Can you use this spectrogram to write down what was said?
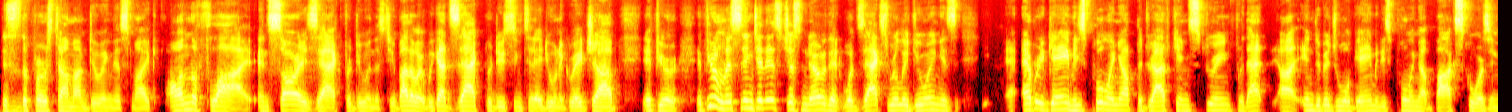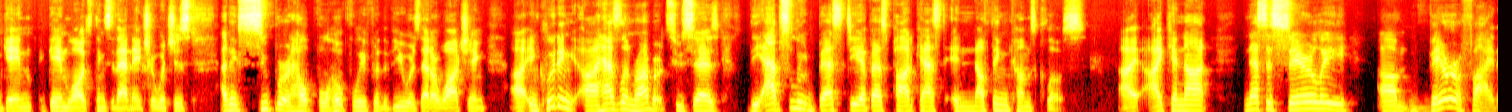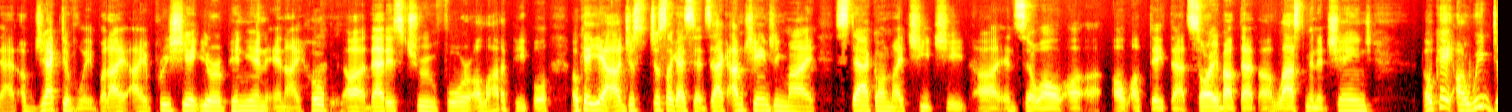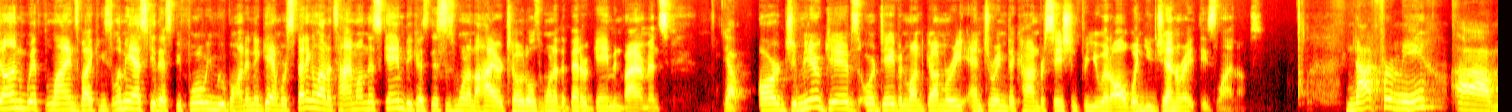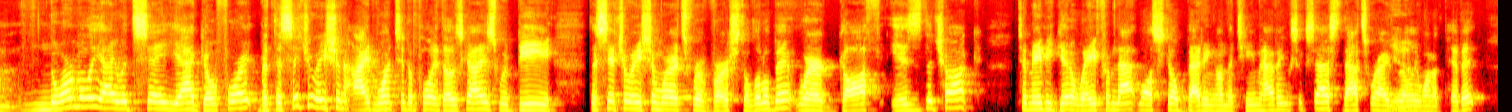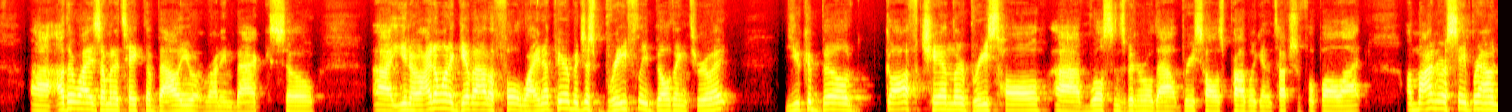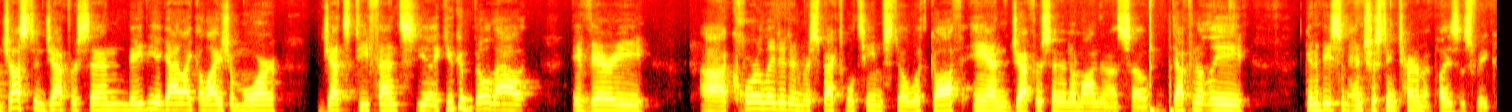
This is the first time I'm doing this, Mike, on the fly. And sorry, Zach, for doing this to you. By the way, we got Zach producing today, doing a great job. If you're if you're listening to this, just know that what Zach's really doing is every game he's pulling up the DraftKings screen for that uh, individual game, and he's pulling up box scores and game game logs, things of that nature, which is I think super helpful, hopefully for the viewers that are watching, uh, including uh, Haslin Roberts, who says the absolute best DFS podcast, and nothing comes close. I I cannot necessarily um, verify that objectively, but I, I, appreciate your opinion, and I hope uh, that is true for a lot of people. Okay, yeah, just just like I said, Zach, I'm changing my stack on my cheat sheet, uh, and so I'll, I'll, I'll update that. Sorry about that uh, last minute change. Okay, are we done with Lions Vikings? Let me ask you this before we move on. And again, we're spending a lot of time on this game because this is one of the higher totals, one of the better game environments. Yep. Are Jahmyr Gibbs or David Montgomery entering the conversation for you at all when you generate these lineups? Not for me. Um, normally, I would say, yeah, go for it. But the situation I'd want to deploy those guys would be the situation where it's reversed a little bit, where Goff is the chalk to maybe get away from that while still betting on the team having success. That's where I yeah. really want to pivot. Uh, otherwise, I'm going to take the value at running back. So, uh, you know, I don't want to give out a full lineup here, but just briefly building through it, you could build Goff, Chandler, Breece Hall. Uh, Wilson's been ruled out. Breece Hall is probably going to touch the football a lot. Amon St. Brown, Justin Jefferson, maybe a guy like Elijah Moore, Jets defense. You, like you could build out a very uh, correlated and respectable team still with Goff and Jefferson and Amon So definitely going to be some interesting tournament plays this week.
